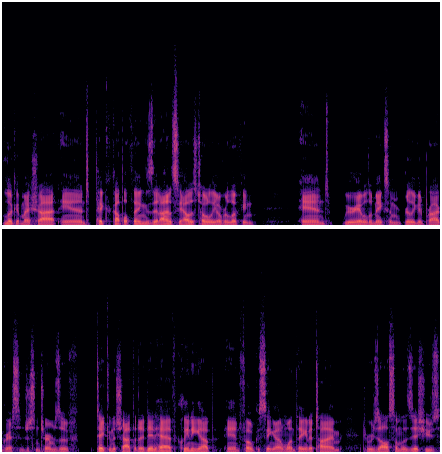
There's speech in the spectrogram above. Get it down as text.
look at my shot and pick a couple things that honestly I was totally overlooking. And we were able to make some really good progress, and just in terms of taking the shot that I did have, cleaning up, and focusing on one thing at a time to resolve some of those issues.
